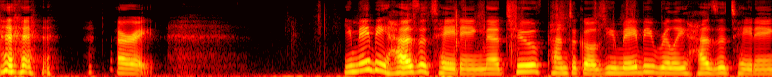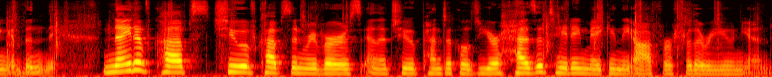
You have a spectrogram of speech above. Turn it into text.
All right. You may be hesitating. That Two of Pentacles, you may be really hesitating. The Knight of Cups, Two of Cups in reverse, and the Two of Pentacles, you're hesitating making the offer for the reunion.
